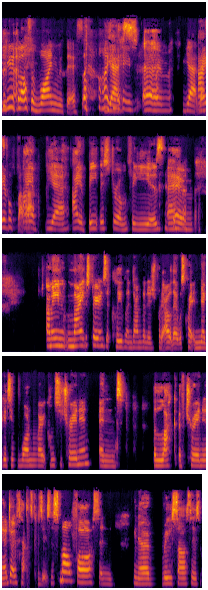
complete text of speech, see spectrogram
You need a glass of wine with this. yes. Mean, um, yeah, let's I have, talk about I that. Have, yeah, I have beat this drum for years. Um, I mean, my experience at Cleveland, I'm going to just put it out there, was quite a negative one where it comes to training and the lack of training. I don't know if that's because it's a small force and, you know, resources,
